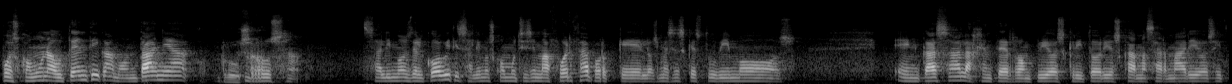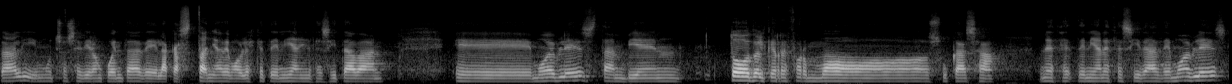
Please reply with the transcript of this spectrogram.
Pues como una auténtica montaña rusa. rusa salimos del COVID y salimos con muchísima fuerza porque los meses que estuvimos en casa la gente rompió escritorios, camas, armarios y tal y muchos se dieron cuenta de la castaña de muebles que tenían y necesitaban eh, muebles. También todo el que reformó su casa tenía necesidad de muebles.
